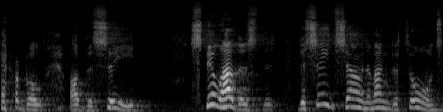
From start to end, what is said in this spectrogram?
parable of the seed, Still others, the, the seed sown among the thorns,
